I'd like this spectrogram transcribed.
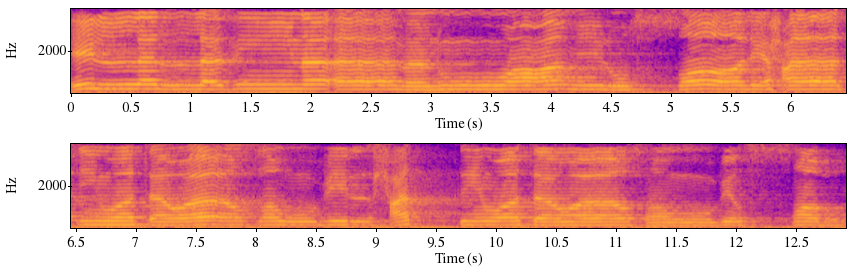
إلا الذين آمنوا وعملوا الصالحات وتواصوا بالحق وتواصوا بالصبر.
